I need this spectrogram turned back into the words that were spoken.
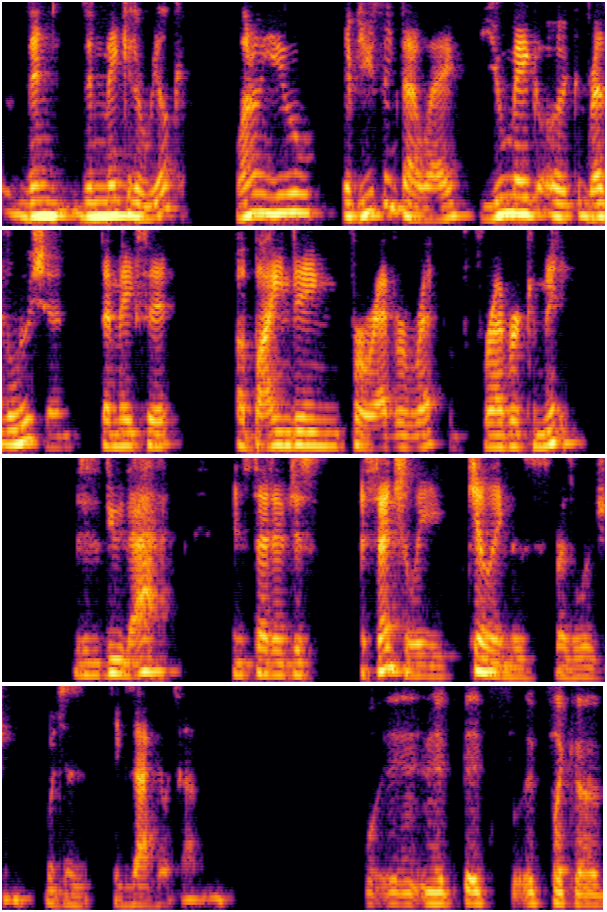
then, then make it a real, committee. Why don't you, if you think that way, you make a resolution that makes it a binding forever, forever committee. Just do that instead of just essentially killing this resolution, which is exactly what's happening. Well, and it's, it's, it's like a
